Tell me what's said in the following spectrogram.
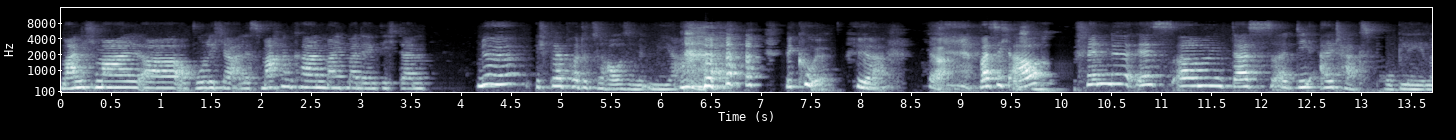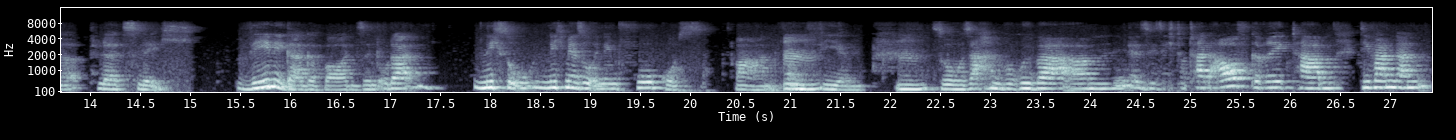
manchmal, äh, obwohl ich ja alles machen kann, manchmal denke ich dann, nö, ich bleibe heute zu Hause mit mir. Wie cool. ja. Ja. Was ich auch finde, ist, ähm, dass die Alltagsprobleme plötzlich weniger geworden sind oder nicht so, nicht mehr so in dem Fokus waren von Mhm. vielen. Mhm. So Sachen, worüber ähm, sie sich total aufgeregt haben, die waren dann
